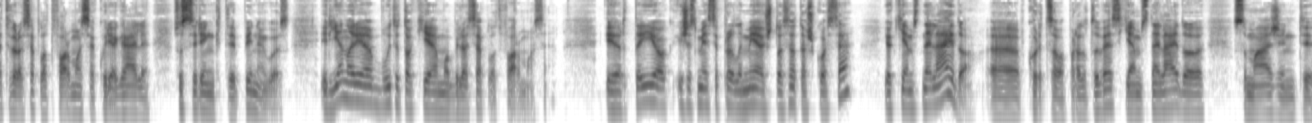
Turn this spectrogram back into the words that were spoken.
atvirose platformose, kurie gali susirinkti pinigus. Ir jie norėjo būti tokie mobiliose platformose. Ir tai, jog iš esmės jie pralaimėjo šituose taškuose, jog jiems neleido uh, kurti savo parduotuvės, jiems neleido sumažinti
